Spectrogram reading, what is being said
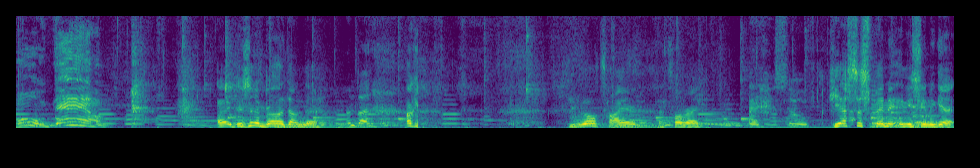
Oh, damn! Alright, there's an umbrella down there. I'm done. Okay. He's a little tired. That's alright. Okay, so He has to spin it and he's gonna get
